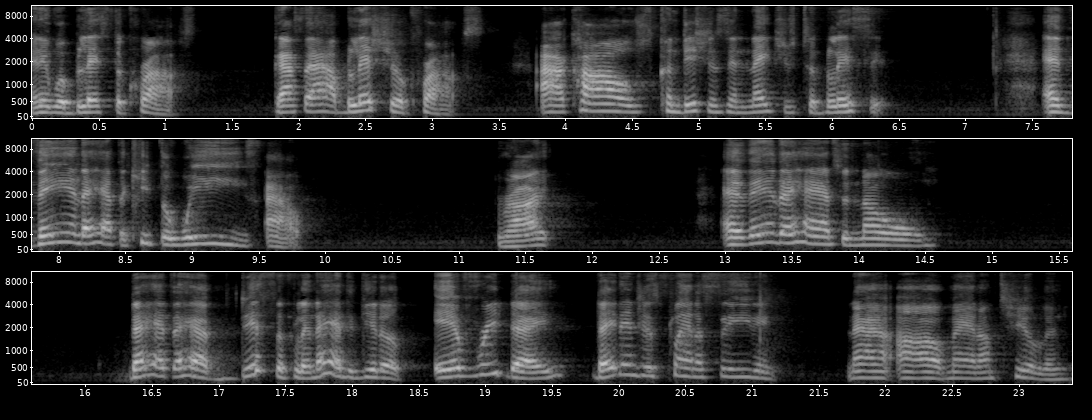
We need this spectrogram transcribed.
And it will bless the crops. God said, I'll bless your crops. I cause conditions in nature to bless it. And then they have to keep the weeds out, right? And then they had to know, they had to have discipline. They had to get up every day. They didn't just plant a seed and now, oh man, I'm chilling.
